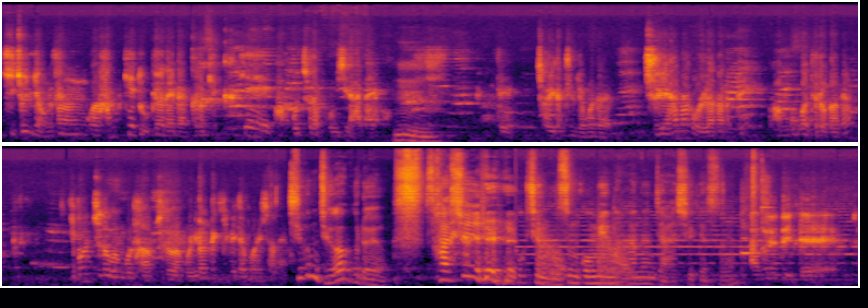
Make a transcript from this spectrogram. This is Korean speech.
기존 영상과 함께 녹여내면 그렇게 크게 광고처럼 보이진 않아요. 음. 근데 저희 같은 경우는 주에 하나가 올라가는데 광고가 들어가면 이번 주도 광고 다음 주도 광고 이런 느낌이 돼버리잖아요. 지금 제가 그래요. 사실 혹시 무슨 고민하는지 아시겠어요? 아무래도 이제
